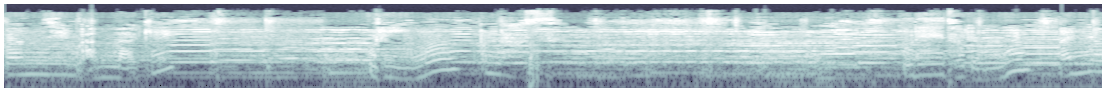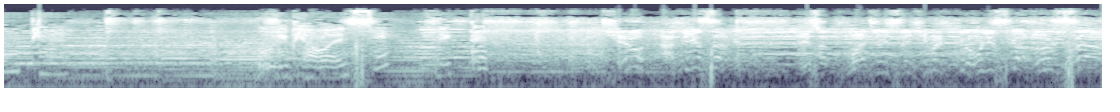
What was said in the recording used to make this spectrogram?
아버님 안락이 우리 이모 블라우스. 우리 도련님 만년필. 우리 병원식 넥타이. 캐럿 안 되겠어. 수 있는 힘을 끌어올릴 수가 없어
